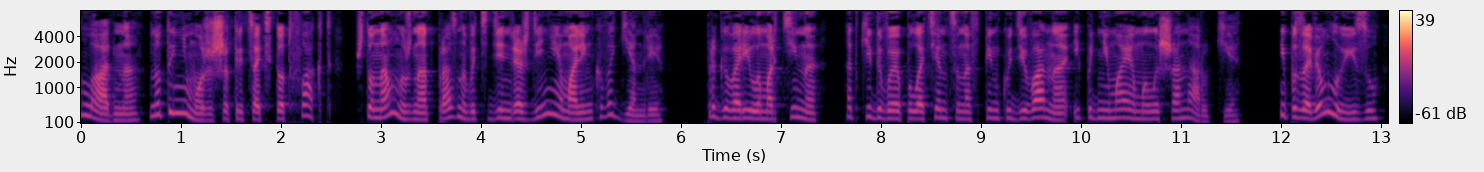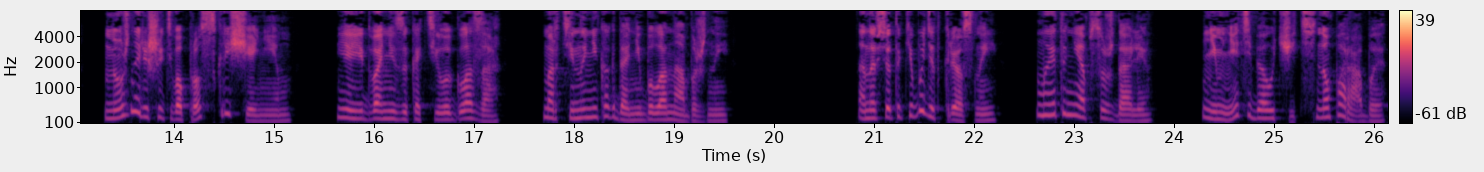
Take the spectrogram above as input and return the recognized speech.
Ладно, но ты не можешь отрицать тот факт, что нам нужно отпраздновать день рождения маленького Генри», — проговорила Мартина, откидывая полотенце на спинку дивана и поднимая малыша на руки. «И позовем Луизу. Нужно решить вопрос с крещением». Я едва не закатила глаза. Мартина никогда не была набожной. «Она все-таки будет крестной?» Мы это не обсуждали. «Не мне тебя учить, но пора бы»,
